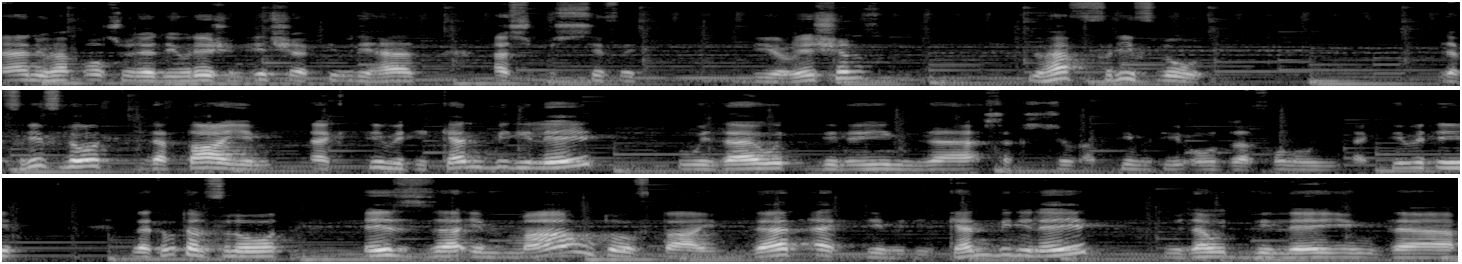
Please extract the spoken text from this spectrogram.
And you have also the duration. Each activity has a specific duration. You have free float. The free float, the time activity can be delayed without delaying the successive activity or the following activity. The total float is the amount of time that activity can be delayed without delaying the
